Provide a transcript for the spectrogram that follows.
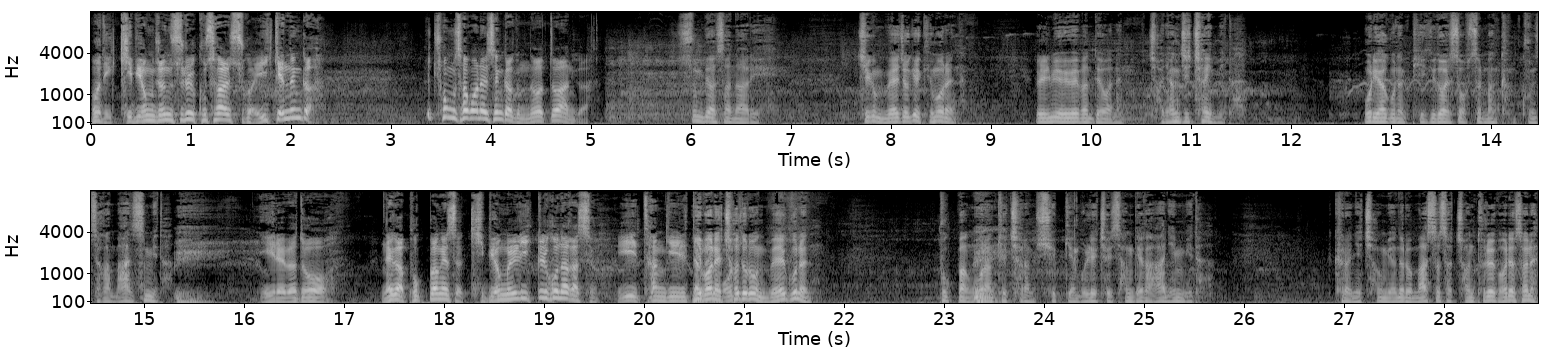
어디 기병전술을 구사할 수가 있겠는가? 총사관의 생각은 어떠한가? 순변사 나리, 지금 외적의 규모는 을묘외반대와는 전향지차입니다. 우리하고는 비교도 할 수 없을 만큼 군사가 많습니다. 이래봬도 내가 북방에서 기병을 이끌고 나가서 이 단기 일당 이번에 쳐들어온 왜군은 북방 오랑캐처럼 쉽게 물리칠 상대가 아닙니다. 그러니 정면으로 맞서서 전투를 벌여서는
